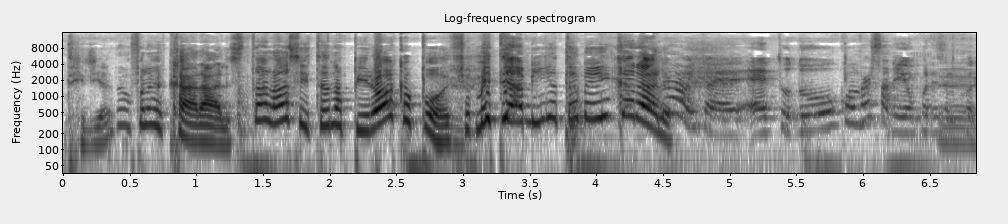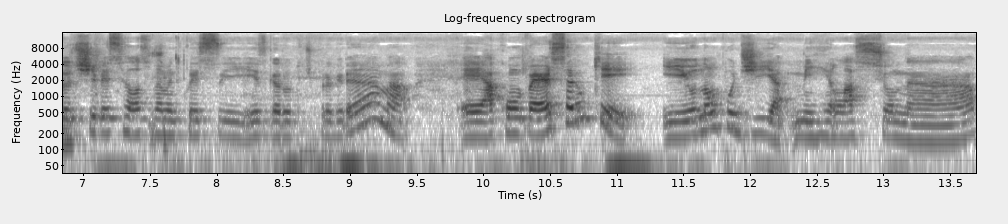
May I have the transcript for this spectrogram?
Entendia? Não, eu falei, caralho, você tá lá aceitando a piroca, pô? Deixa eu meter a minha também, caralho. Não, então é, é tudo conversado. Eu, por exemplo, quando eu tive esse relacionamento com esse ex-garoto de programa, é, a conversa era o quê? Eu não podia me relacionar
